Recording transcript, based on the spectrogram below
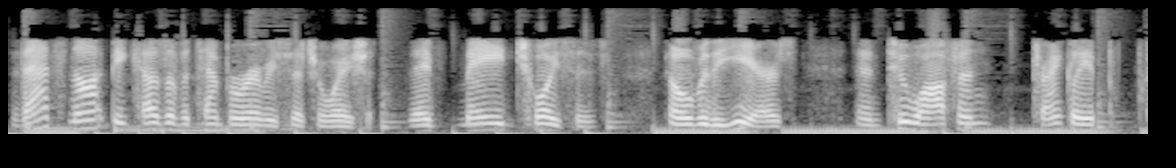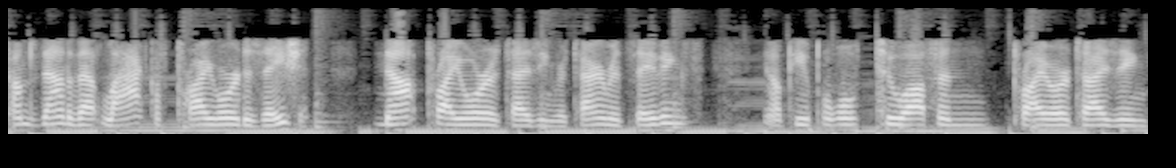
that's not because of a temporary situation. They've made choices over the years, and too often frankly, it comes down to that lack of prioritization, not prioritizing retirement savings. You know, people too often prioritizing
